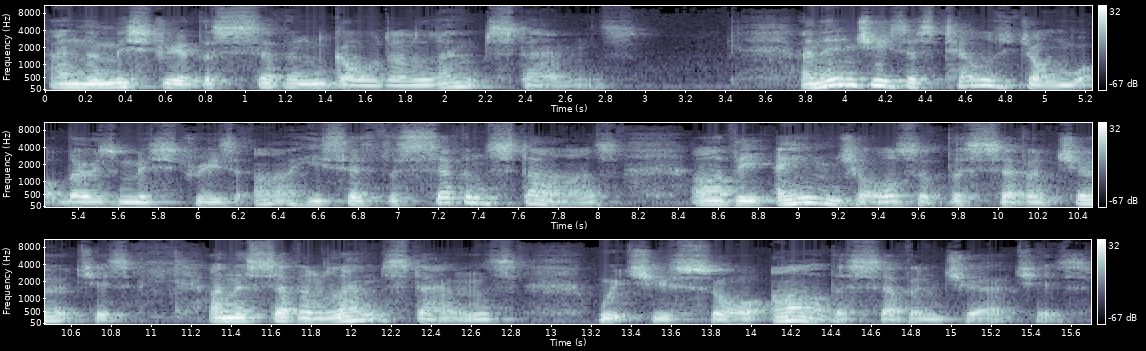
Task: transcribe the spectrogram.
and the mystery of the seven golden lampstands. And then Jesus tells John what those mysteries are. He says the seven stars are the angels of the seven churches, and the seven lampstands which you saw are the seven churches.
